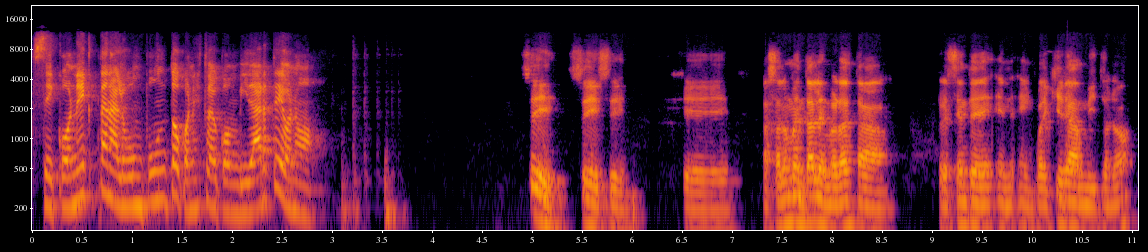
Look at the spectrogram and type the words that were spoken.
se conecta en algún punto con esto de convidarte o no? Sí, sí, sí. la salud mental en verdad está presente en, cualquier ámbito, ¿no?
